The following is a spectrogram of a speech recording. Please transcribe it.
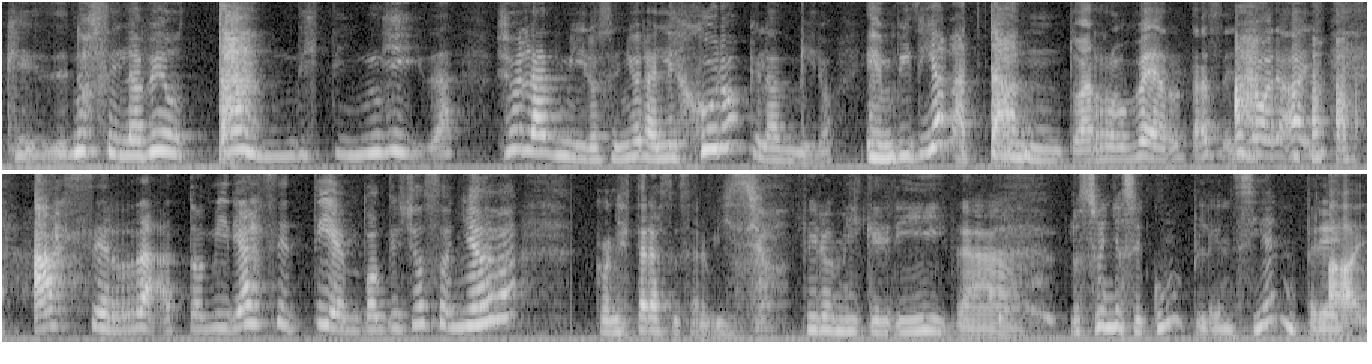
que no sé, la veo tan distinguida. Yo la admiro, señora, le juro que la admiro. Envidiaba tanto a Roberta, señora. Ay, hace rato, mire, hace tiempo que yo soñaba con estar a su servicio. Pero mi querida, los sueños se cumplen siempre. Ay,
